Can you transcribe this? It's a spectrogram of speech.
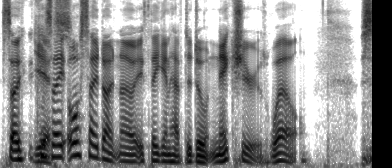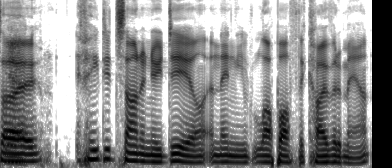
So because they Yes. also don't know if they're going to have to do it next year as well. So if he did sign a new deal and then you lop off the COVID amount,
